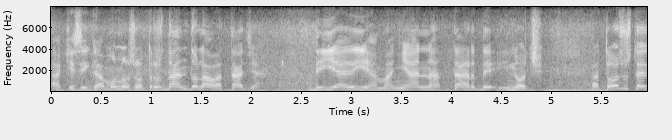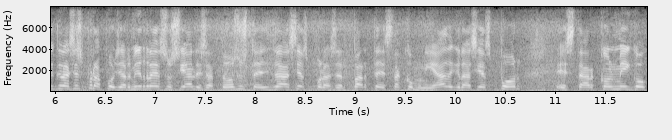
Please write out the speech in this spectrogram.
a que sigamos nosotros dando la batalla, día a día, mañana, tarde y noche. A todos ustedes gracias por apoyar mis redes sociales, a todos ustedes gracias por hacer parte de esta comunidad, gracias por estar conmigo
